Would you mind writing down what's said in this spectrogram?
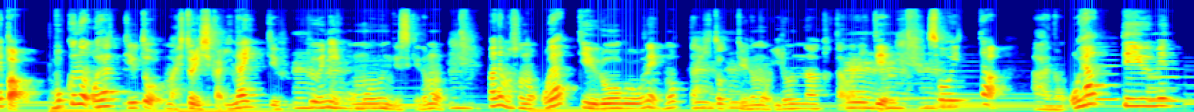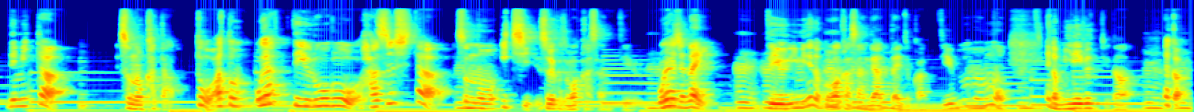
やっぱ僕の親っていうと、まあ、一人しかいないっていうふうに思うんですけども、まあ、でもその親っていう老後をね持った人っていうのもいろんな方がいて、そういったあの親っていう目で見たその方とあと親っていう老後を外したその位置、それこそ若さんっていう、うん。親じゃないっっていう意味での若さんであったりとかっていう部分もなんか見れるっていうのはななんか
